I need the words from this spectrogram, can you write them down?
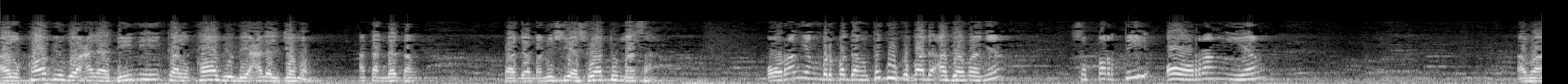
Al-qabidu ala dinihi kal qabidi ala al-jamr akan datang pada manusia suatu masa. Orang yang berpegang teguh kepada agamanya seperti orang yang apa?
